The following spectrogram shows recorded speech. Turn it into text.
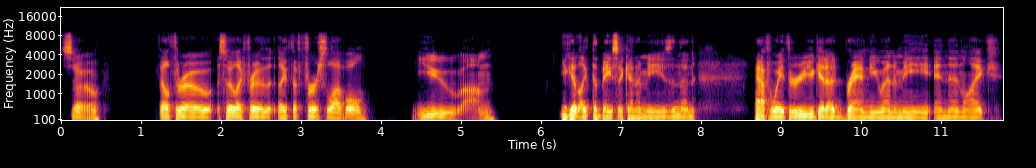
So they'll throw so like for the, like the first level, you um you get like the basic enemies, and then halfway through you get a brand new enemy, and then like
